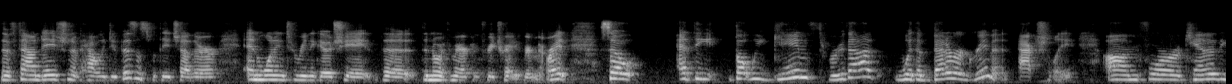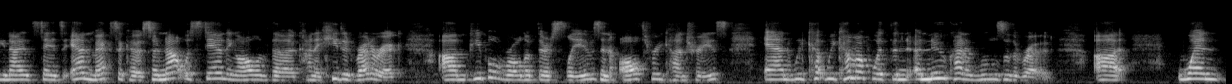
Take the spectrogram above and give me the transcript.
the foundation of how we do business with each other and wanting to renegotiate the, the North American Free Trade Agreement, right? So at the but we came through that with a better agreement actually um, for Canada, the United States, and Mexico. So notwithstanding all of the kind of heated rhetoric, um, people rolled up their sleeves in all three countries, and we co- we come up with a, a new kind of rules of the road. Uh, when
